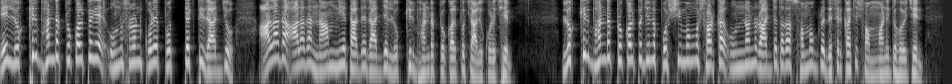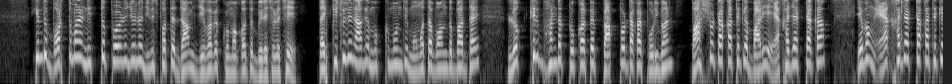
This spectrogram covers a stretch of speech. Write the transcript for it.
এই লক্ষ্মীর ভাণ্ডার প্রকল্পকে অনুসরণ করে প্রত্যেকটি রাজ্য আলাদা আলাদা নাম নিয়ে তাদের রাজ্যে লক্ষ্মীর ভাণ্ডার প্রকল্প চালু করেছে। লক্ষ্মীর ভাণ্ডার প্রকল্পের জন্য পশ্চিমবঙ্গ সরকার অন্যান্য রাজ্য তথা সমগ্র দেশের কাছে সম্মানিত হয়েছেন। কিন্তু বর্তমানে নিত্য প্রয়োজনীয় জিনিসপত্রের দাম যেভাবে ক্রমাগত বেড়ে চলেছে, তাই কিছুদিন আগে মুখ্যমন্ত্রী মমতা বন্দ্যোপাধ্যায় লক্ষ্মীর ভাণ্ডার প্রকল্পের প্রাপ্য টাকার পরিমাণ পাঁচশো টাকা থেকে বাড়িয়ে এক হাজার টাকা এবং এক হাজার টাকা থেকে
